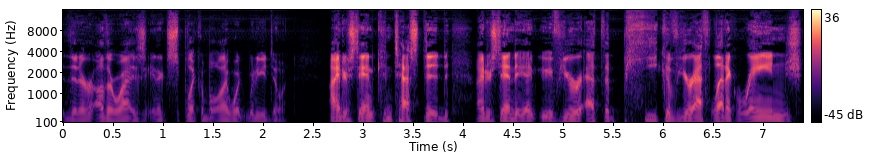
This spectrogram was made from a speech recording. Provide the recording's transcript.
that are otherwise inexplicable. Like, what, what are you doing? I understand contested. I understand if you're at the peak of your athletic range,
